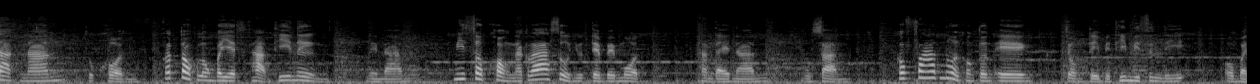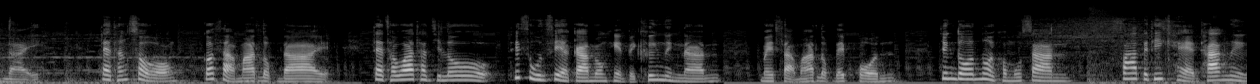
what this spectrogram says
จากนั้นทุกคน ก็ตกลงไปยังสถานที่หนึ่ง ในนั้นมีศพของนักล่าสูรอยู่เต็มไปหมด ทันใดนั้นมูซันก็ฟาดหนวดของตนเองโจมตีไปที่มิสลิโอบานายแต่ทั้งสองก็สามารถหลบได้ แต่ทว่าทันจิโร่ที่สูญเสียการมองเห็นไปครึ่งหนึ่งนั้น ไม่สามารถหลบได้พ้น จึงโดนหนวดของมูซัน ฟาดไปที่แขนข้างหนึ่ง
